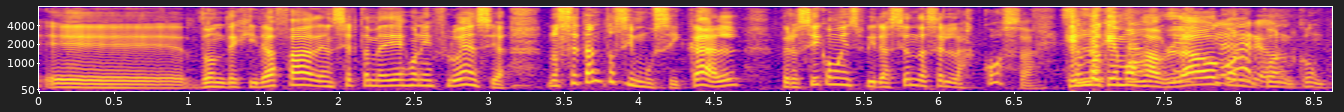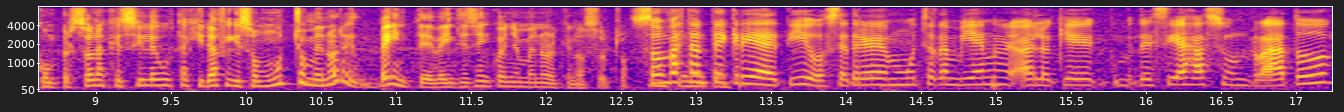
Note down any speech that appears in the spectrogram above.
eh, donde Jirafa en cierta medida es una influencia. No sé tanto si musical, pero sí como inspiración de hacer las cosas. Que Son es lo que hemos hablado con- claro. con, con- con personas que sí les gusta Jirafa y que son mucho menores, 20, 25 años menores que nosotros. Son bastante creativos, se atreven mucho también a lo que decías hace un rato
